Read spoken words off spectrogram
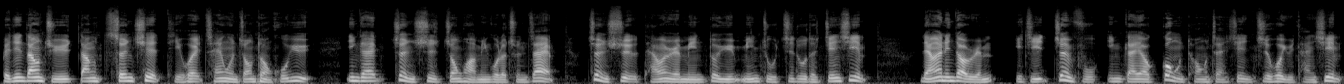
北京当局当深切体会蔡英文总统呼吁，应该正视中华民国的存在，正视台湾人民对于民主制度的坚信。两岸领导人以及政府应该要共同展现智慧与弹性，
